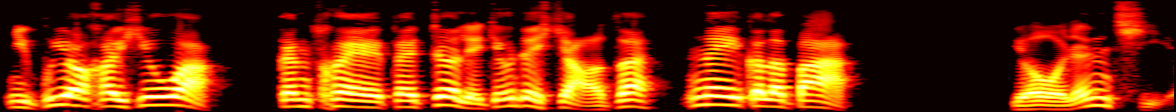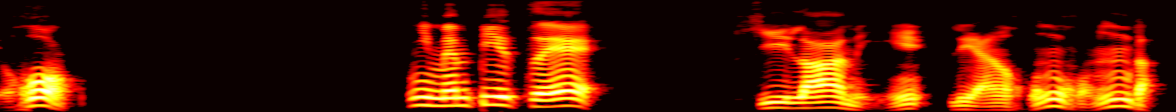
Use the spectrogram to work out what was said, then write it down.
你不要害羞啊！干脆在这里将这小子那个了吧！有人起哄。你们闭嘴！希拉米脸红红的，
